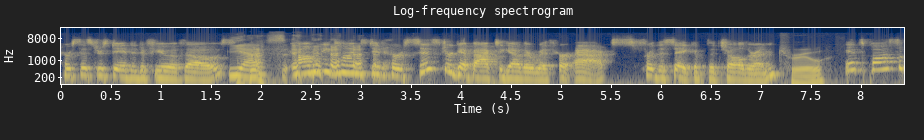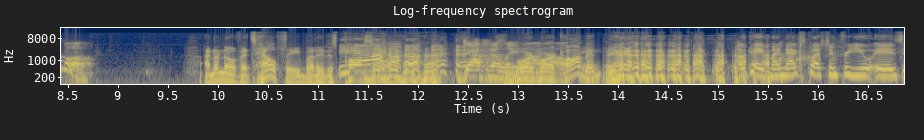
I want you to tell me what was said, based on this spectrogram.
Her sister's dated a few of those. Yes. How many times did her sister get back together with her ex for the sake of the children? True. It's possible. I don't know if it's healthy, but it is possible. Yeah. Definitely More and more healthy. common. okay, my next question for you is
